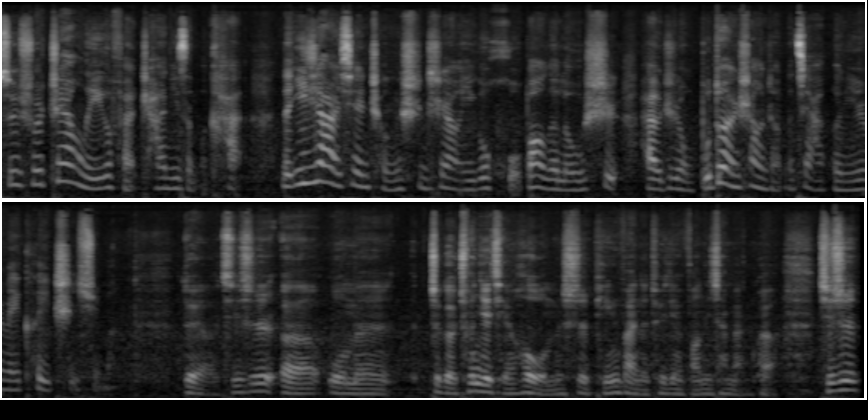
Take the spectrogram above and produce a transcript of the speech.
所以说这样的一个反差你怎么看？那一线二线城市这样一个火爆的楼市，还有这种不断上涨的价格，你认为可以持续吗？对啊，其实呃我们。这个春节前后，我们是频繁的推荐房地产板块啊。其实，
